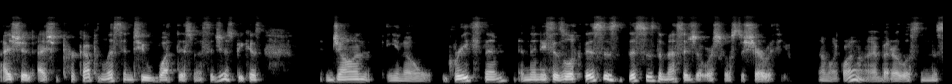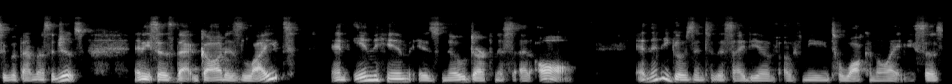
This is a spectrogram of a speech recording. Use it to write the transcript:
I should I should perk up and listen to what this message is because John, you know, greets them and then he says, "Look, this is this is the message that we're supposed to share with you." I'm like, "Well, I better listen to see what that message is." And he says that God is light and in him is no darkness at all. And then he goes into this idea of, of needing to walk in the light. And he says,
